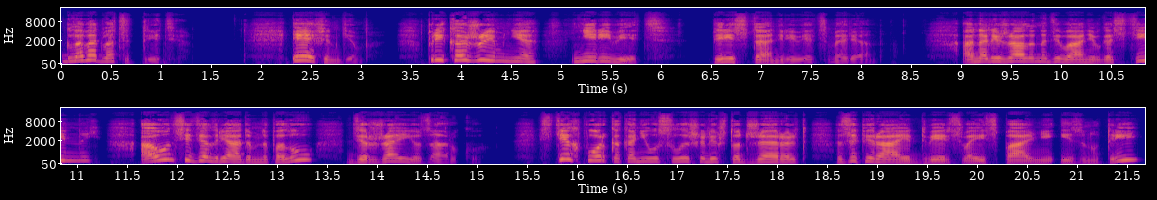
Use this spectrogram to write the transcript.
Глава двадцать третья. Эффингем, прикажи мне не реветь. Перестань реветь, Мэриан. Она лежала на диване в гостиной, а он сидел рядом на полу, держа ее за руку. С тех пор, как они услышали, что Джеральд запирает дверь своей спальни изнутри,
